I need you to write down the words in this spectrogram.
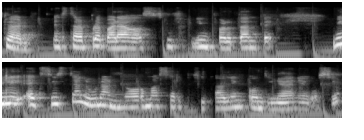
Claro, estar preparados, importante. Mili, ¿existe alguna norma certificable en continuidad de negocio?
